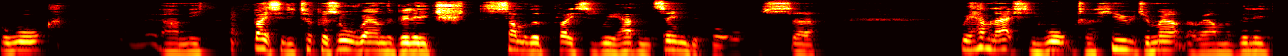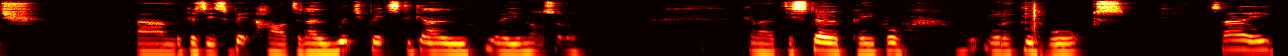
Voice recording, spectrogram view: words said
walk. Um, he basically took us all around the village, some of the places we hadn't seen before. Uh, we haven't actually walked a huge amount around the village um, because it's a bit hard to know which bits to go where you're not sort of going to disturb people. What are good walks? So he,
